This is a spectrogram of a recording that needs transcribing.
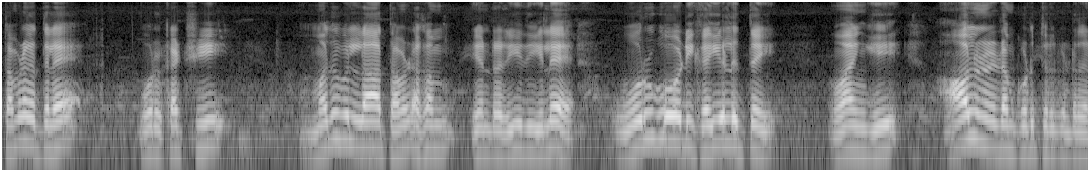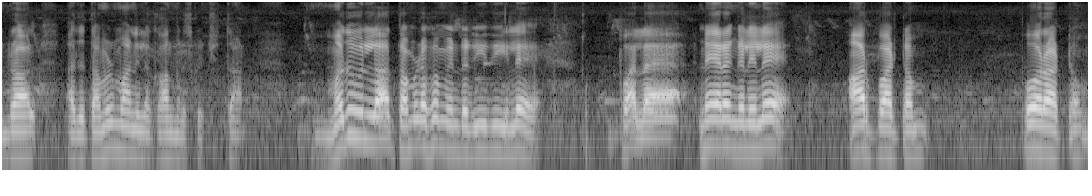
தமிழகத்தில் ஒரு கட்சி மதுவில்லா தமிழகம் என்ற ரீதியிலே ஒரு கோடி கையெழுத்தை வாங்கி ஆளுநரிடம் கொடுத்திருக்கின்றது என்றால் அது தமிழ் மாநில காங்கிரஸ் கட்சி தான். மதுவில்லா தமிழகம் என்ற ரீதியிலே பல நேரங்களிலே ஆர்ப்பாட்டம் போராட்டம்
